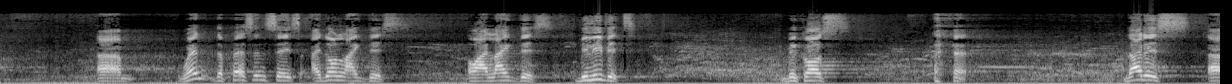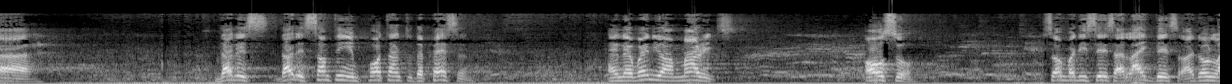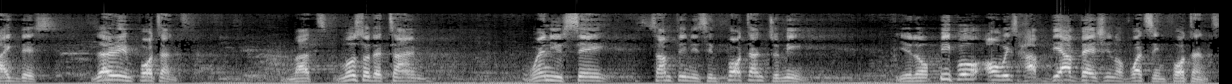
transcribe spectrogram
Um, when the person says, I don't like this, or I like this, believe it. Because that is, uh, that is, that is something important to the person. And then when you are married, also, somebody says, I like this or I don't like this. Very important. But most of the time, when you say something is important to me, you know, people always have their version of what's important.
